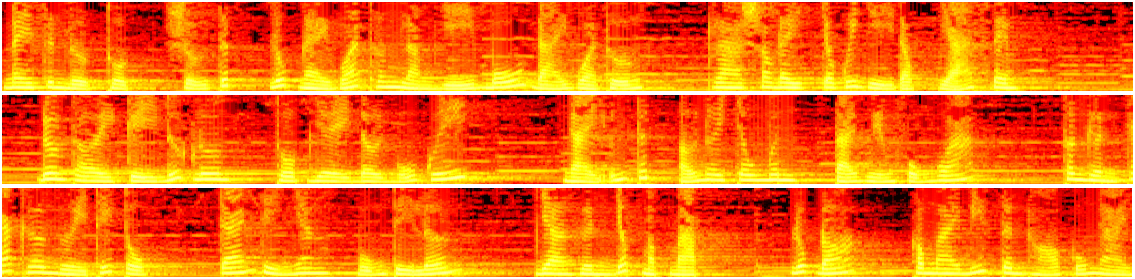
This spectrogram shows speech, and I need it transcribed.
Nay xin lược thuật sự tích lúc Ngài quá thân làm vị bố đại hòa thượng ra sau đây cho quý vị độc giả xem. Đương thời kỳ nước lương thuộc về đời ngũ quý, Ngài ứng tích ở nơi Châu Minh tại huyện Phụng Hóa, thân hình khác hơn người thế tục, trán thì nhăn, bụng thì lớn, và hình dốc mập mạp. Lúc đó không ai biết tên họ của Ngài,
